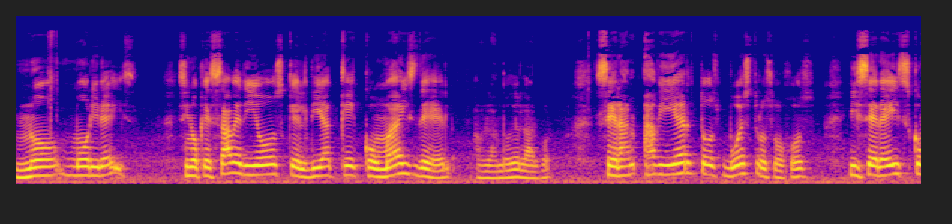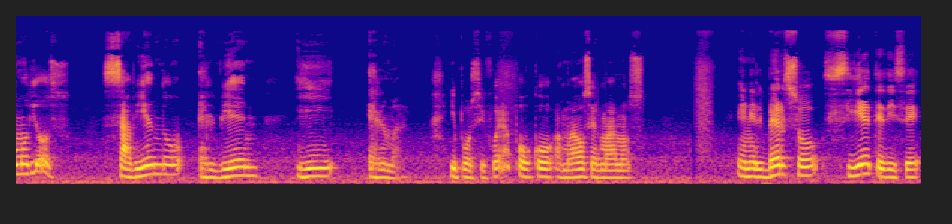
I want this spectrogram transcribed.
no moriréis, sino que sabe Dios que el día que comáis de él, hablando del árbol, serán abiertos vuestros ojos y seréis como Dios, sabiendo el bien y el mal. Y por si fuera poco, amados hermanos, en el verso 7 dice,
